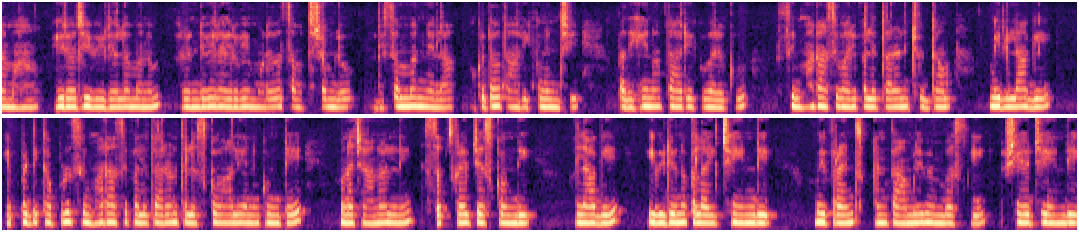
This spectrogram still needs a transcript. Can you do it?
నమ. ఈరోజు ఈ వీడియోలో మనం రెండు వేల ఇరవై మూడవ సంవత్సరంలో డిసెంబర్ నెల ఒకటో తారీఖు నుంచి పదిహేనో తారీఖు వరకు సింహరాశి వారి ఫలితాలను చూద్దాం. మీరు ఇలాగే ఎప్పటికప్పుడు సింహరాశి ఫలితాలను తెలుసుకోవాలి అనుకుంటే మన ఛానల్ని సబ్స్క్రైబ్ చేసుకోండి. అలాగే ఈ వీడియోను ఒక లైక్ చేయండి. మీ ఫ్రెండ్స్ అండ్ ఫ్యామిలీ మెంబర్స్కి షేర్ చేయండి.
